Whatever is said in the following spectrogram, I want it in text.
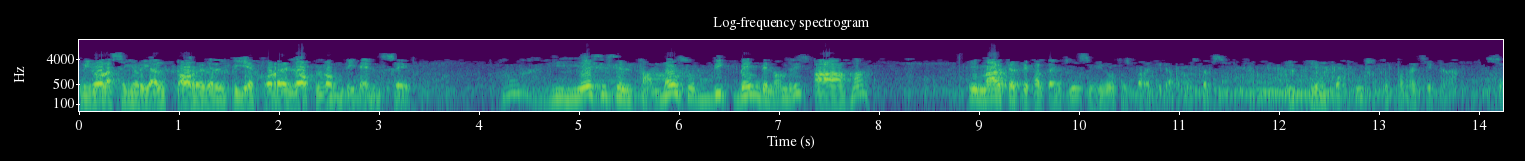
miró la señorial torre del viejo reloj londinense. ¿Y ese es el famoso Big Ben de Londres? Ajá. Y marca que faltan 15 minutos para llegar a nuestra cita. El tiempo justo para llegar. Sí.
